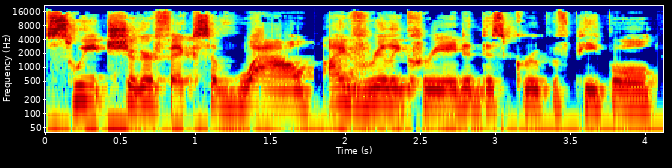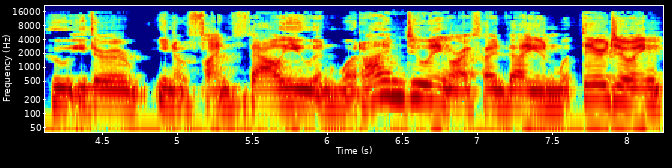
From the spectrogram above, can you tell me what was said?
sweet sugar fix of, wow, I've really created this group of people who either, you know, find value in what I'm doing or I find value in what they're doing.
